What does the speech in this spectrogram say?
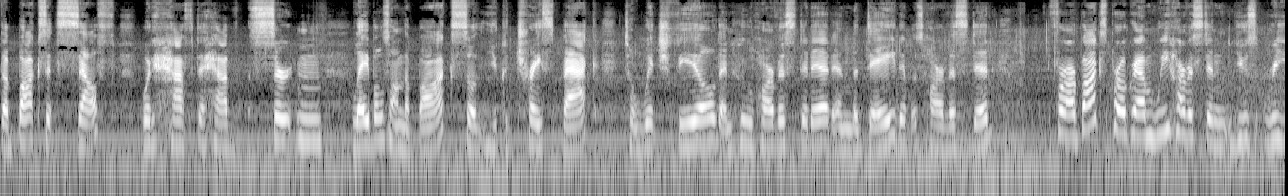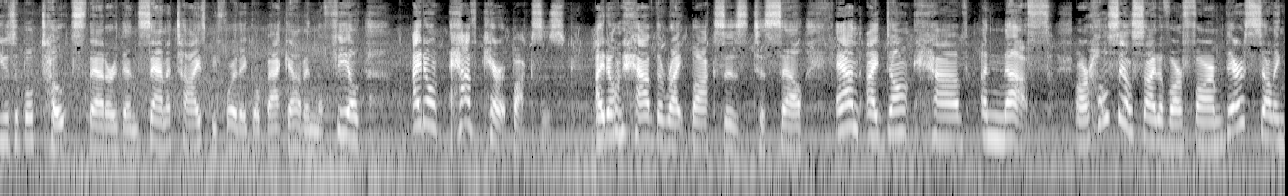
The box itself would have to have certain labels on the box so you could trace back to which field and who harvested it and the date it was harvested. For our box program, we harvest in use, reusable totes that are then sanitized before they go back out in the field. I don't have carrot boxes. I don't have the right boxes to sell, and I don't have enough. Our wholesale side of our farm, they're selling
